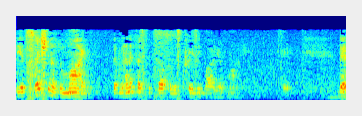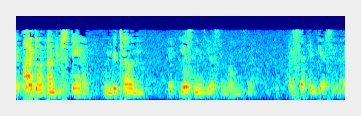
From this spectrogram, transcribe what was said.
the obsession of the mind that manifests itself in this crazy body of mine. Okay? That I don't understand when you're telling me that yes means yes and no means no. I second guess you and I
